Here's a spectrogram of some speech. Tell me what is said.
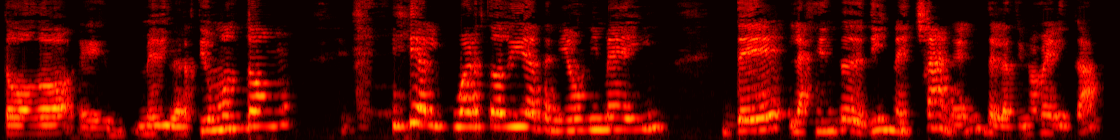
todo, eh, me divertí un montón y al cuarto día tenía un email de la gente de Disney Channel de Latinoamérica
